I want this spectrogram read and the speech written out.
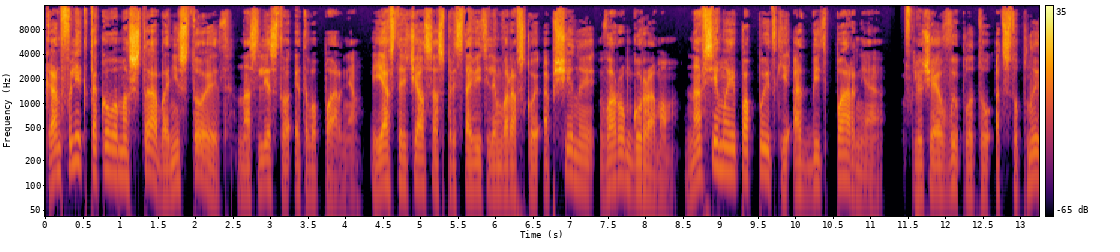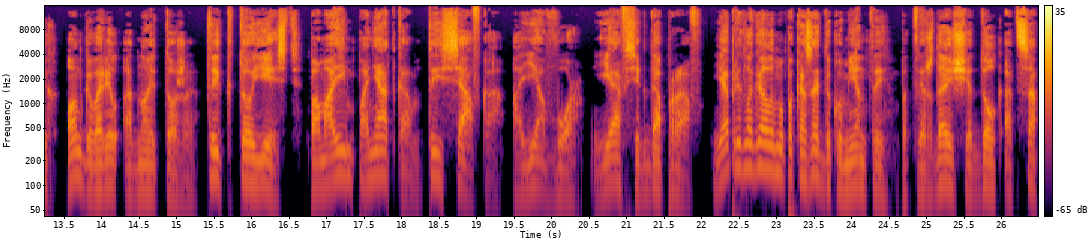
Конфликт такого масштаба не стоит наследства этого парня. Я встречался с представителем воровской общины, вором Гурамом. На все мои попытки отбить парня включая выплату отступных, он говорил одно и то же. «Ты кто есть? По моим поняткам, ты сявка, а я вор. Я всегда прав». Я предлагал ему показать документы, подтверждающие долг отца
